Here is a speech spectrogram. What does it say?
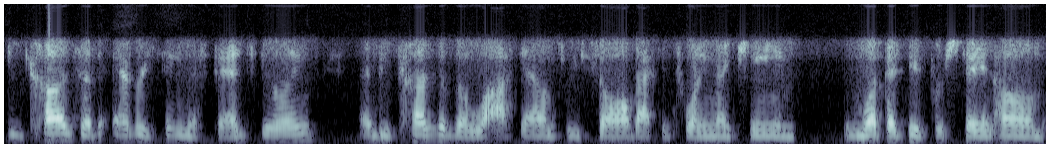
because of everything the Fed's doing and because of the lockdowns we saw back in 2019 and what that did for stay at home.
